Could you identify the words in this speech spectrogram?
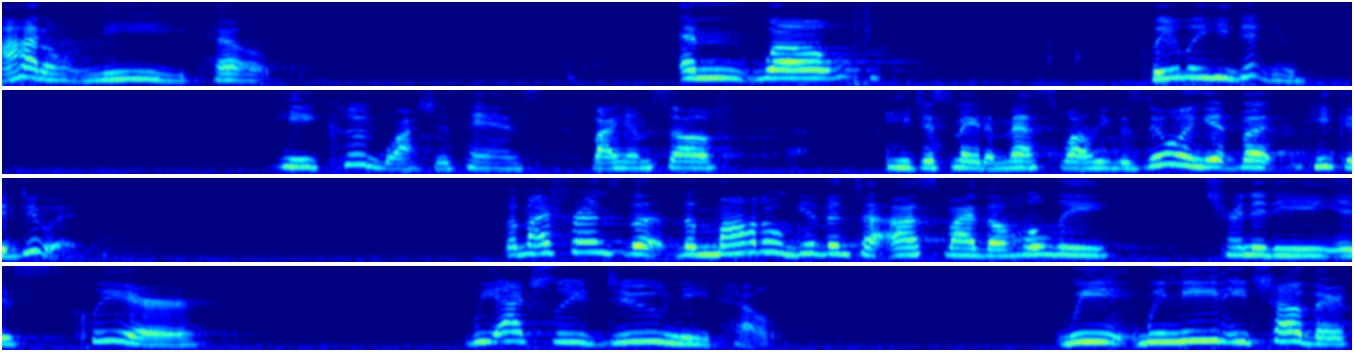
I don't need help. And well, clearly he didn't. He could wash his hands by himself he just made a mess while he was doing it, but he could do it. But my friends, the, the model given to us by the Holy Trinity is clear. We actually do need help. We, we need each other.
